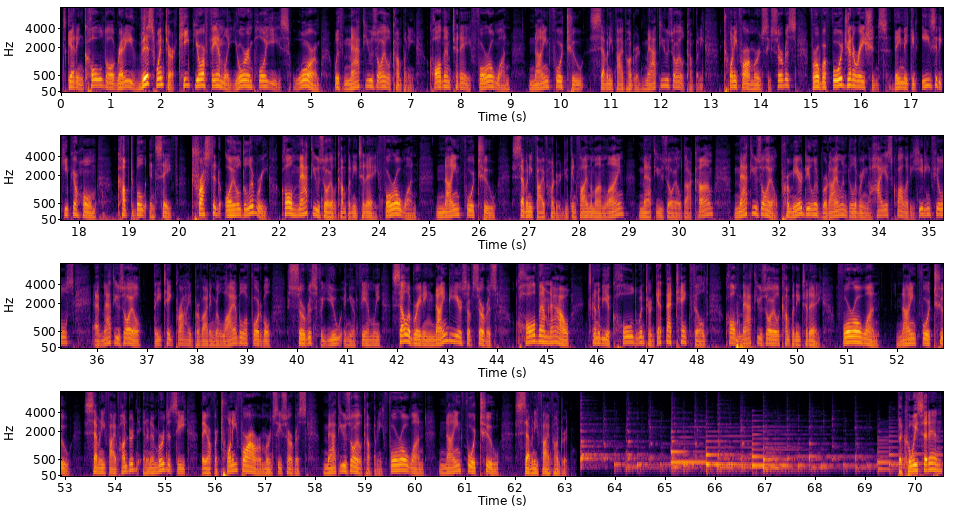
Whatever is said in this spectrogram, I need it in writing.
It's getting cold already. This winter, keep your family, your employees warm with Matthews Oil Company. Call them today, 401 942 7500. Matthews Oil Company. 24 hour emergency service. For over four generations, they make it easy to keep your home comfortable and safe. Trusted oil delivery. Call Matthews Oil Company today, 401 942 7500. You can find them online, matthewsoil.com. Matthews Oil, premier dealer in Rhode Island, delivering the highest quality heating fuels. At Matthews Oil, they take pride providing reliable, affordable service for you and your family. Celebrating 90 years of service. Call them now. It's going to be a cold winter. Get that tank filled. Call Matthews Oil Company today. 401 942 7500. In an emergency, they offer 24 hour emergency service. Matthews Oil Company, 401 942 7500. The Cowesett Inn,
